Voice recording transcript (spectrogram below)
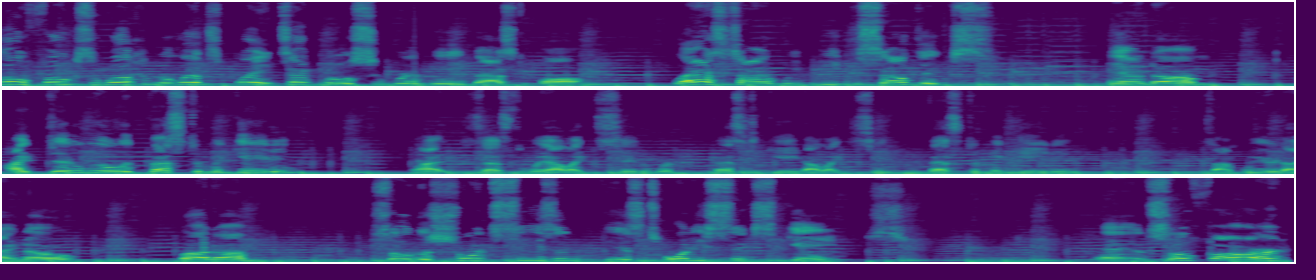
Hello, folks, and welcome to Let's Play Tecmo Super NBA Basketball. Last time we beat the Celtics, and um, I did a little investigating, because that's the way I like to say the word investigate. I like to say investigating, because I'm weird, I know. But um, so the short season is 26 games, and so far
